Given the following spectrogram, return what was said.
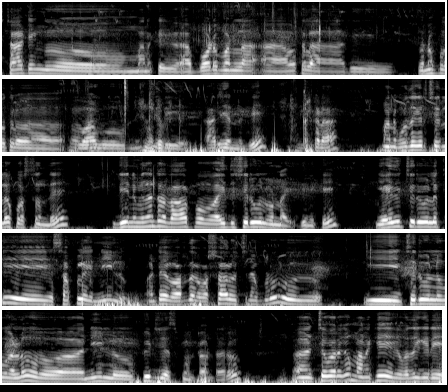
స్టార్టింగ్ మనకి ఆ బోడబండ్ల ఆ అవతల అది గుణపోతుల వాగు నుంచి ఇది ఆరిజన్ ఇది. అక్కడ మనకు ఉదగిరి చెరువులోకి వస్తుంది. దీని మీద దాదాపు ఐదు చెరువులు ఉన్నాయి దీనికి. ఈ ఐదు చెరువులకి సప్లై నీళ్ళు అంటే వరద వర్షాలు వచ్చినప్పుడు ఈ చెరువులు వాళ్ళు నీళ్ళు ఫీడ్ చేసుకుంటూ ఉంటారు. చివరిగా మనకి ఉదగిరి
